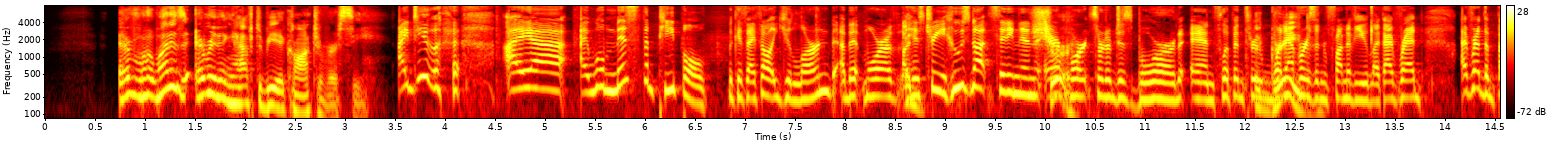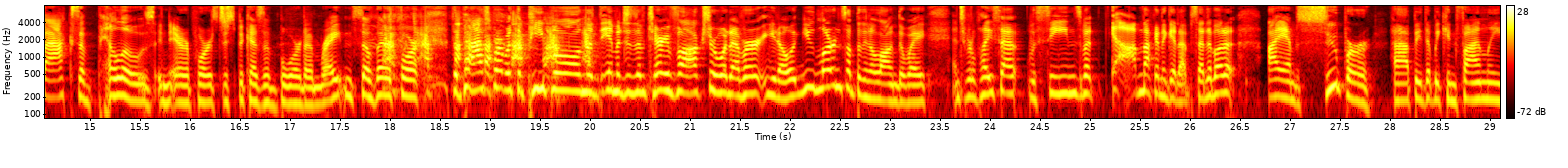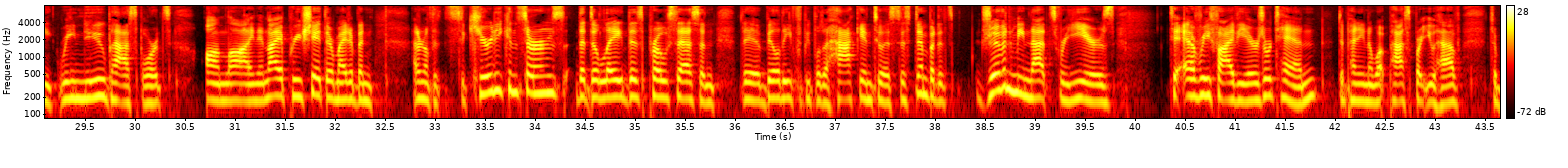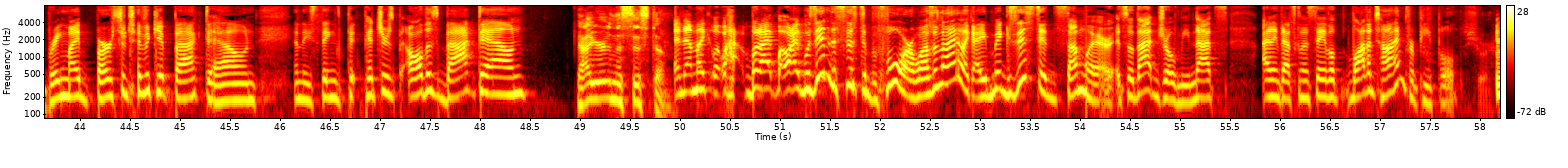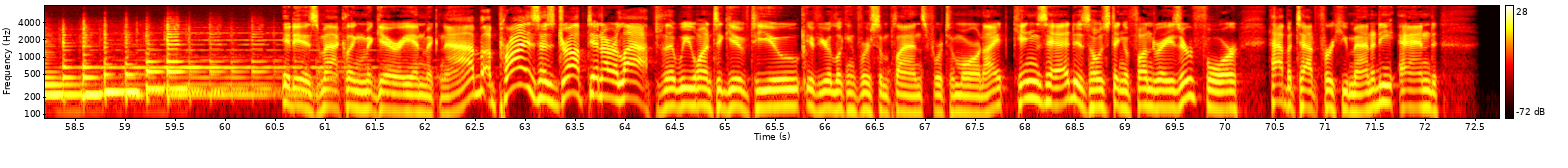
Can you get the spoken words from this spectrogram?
everyone, why does everything have to be a controversy? I do. I uh, I will miss the people because I felt like you learned a bit more of I, history. Who's not sitting in an sure. airport, sort of just bored and flipping through Agreed. whatever's in front of you? Like I've read, I've read the backs of pillows in airports just because of boredom, right? And so therefore, the passport with the people and the images of Terry Fox or whatever, you know, you learn something along the way. And to replace that with scenes, but yeah, I'm not going to get upset about it. I am super happy that we can finally renew passports online. And I appreciate there might have been, I don't know if it's security concerns that delayed this process and the ability for people to hack into a system, but it's driven me nuts for years to every five years or 10, depending on what passport you have, to bring my birth certificate back down and these things, pictures, all this back down. Now you're in the system. And I'm like, but I, I was in the system before, wasn't I? Like I existed somewhere. And so that drove me nuts. I think that's going to save a lot of time for people. Sure. It is Mackling, McGarry, and McNabb. A prize has dropped in our lap that we want to give to you if you're looking for some plans for tomorrow night. King's Head is hosting a fundraiser for Habitat for Humanity, and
